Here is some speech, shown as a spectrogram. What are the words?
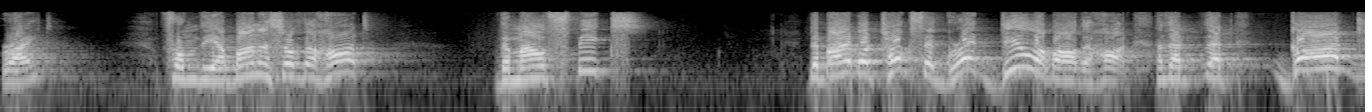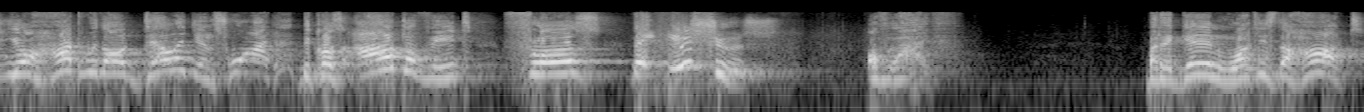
Right? From the abundance of the heart, the mouth speaks. The Bible talks a great deal about the heart and that, that guard your heart with all diligence. Why? Because out of it flows the issues of life. But again, what is the heart?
